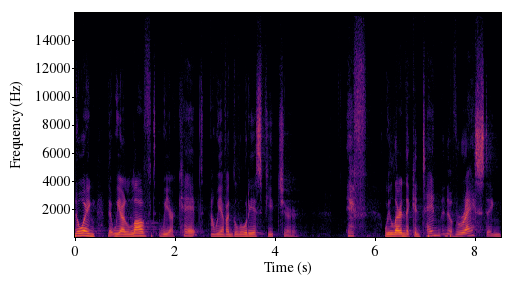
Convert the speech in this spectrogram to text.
knowing that we are loved, we are kept, and we have a glorious future if we learn the contentment of resting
